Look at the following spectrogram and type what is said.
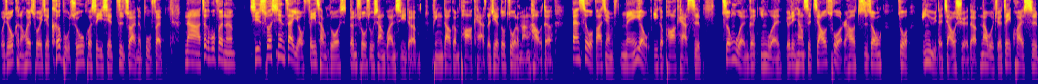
我觉得我可能会说一些科普书或是一些自传的部分。那这个部分呢，其实说现在有非常多跟说书相关系的频道跟 podcast，而且都做的蛮好的。但是我发现没有一个 podcast 是中文跟英文有点像是交错，然后之中做英语的教学的。那我觉得这一块是，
